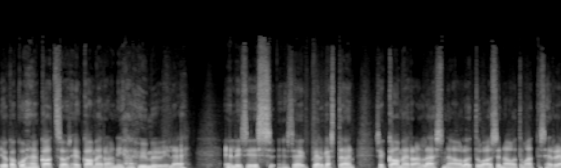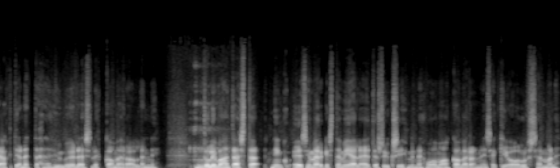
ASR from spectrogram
joka kun hän katsoo siihen kameraan, niin hän hymyilee. Eli siis se pelkästään se kameran läsnäolo tuo sen automaattisen reaktion, että hän hymyilee sille kameralle. Niin mm. Vaan tästä niin kuin esimerkistä mieleen, että jos yksi ihminen huomaa kameran, niin sekin on ollut semmoinen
